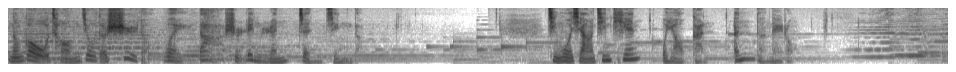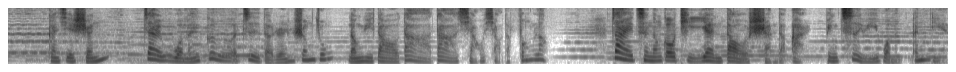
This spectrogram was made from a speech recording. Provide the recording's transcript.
能够成就的事的伟大，是令人震惊的。请默想今天我要感恩的内容。感谢神，在我们各自的人生中，能遇到大大小小的风浪。再次能够体验到神的爱，并赐予我们恩典，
